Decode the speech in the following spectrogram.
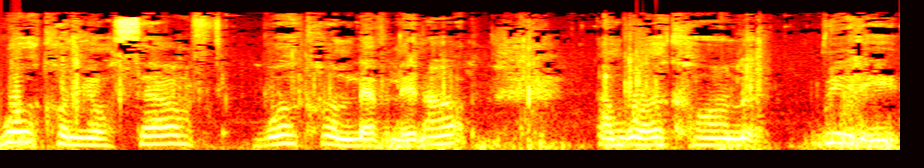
work on yourself, work on leveling up, and work on really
